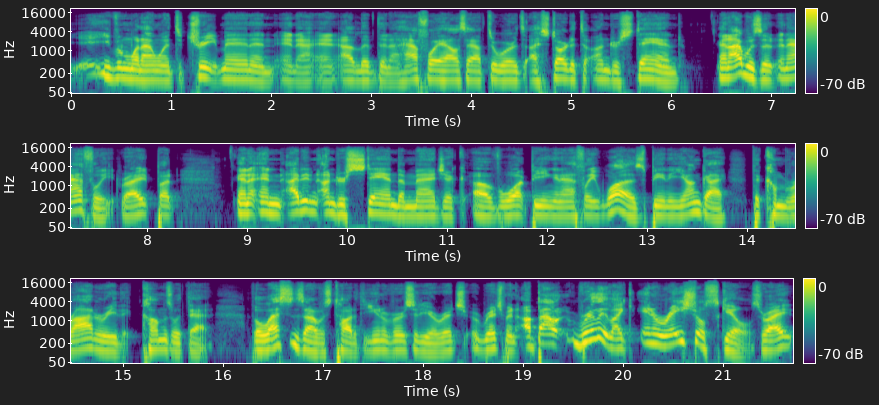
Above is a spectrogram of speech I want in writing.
even when I went to treatment and and I, and I lived in a halfway house afterwards, I started to understand. And I was a, an athlete, right? But and and I didn't understand the magic of what being an athlete was, being a young guy, the camaraderie that comes with that the lessons I was taught at the University of Rich, Richmond about really like interracial skills, right?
